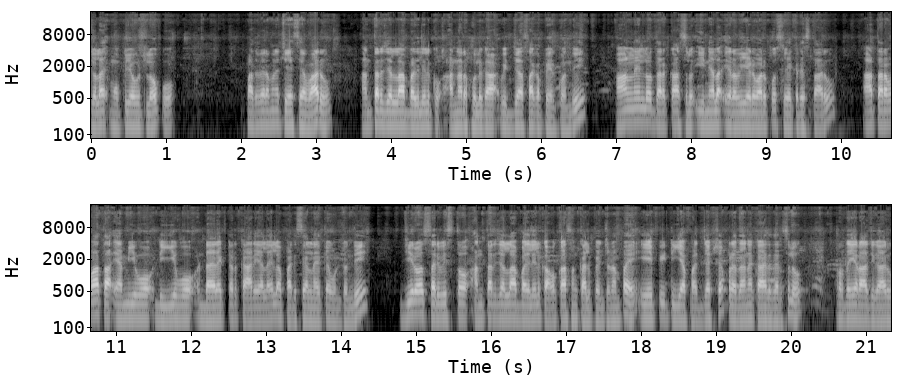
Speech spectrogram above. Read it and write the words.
జూలై ముప్పై ఒకటిలోపు పదవిరమణ పదవి విరమణ చేసేవారు అంతర్జిల్లా బదిలీలకు అనర్హులుగా విద్యాశాఖ పేర్కొంది. ఆన్లైన్లో దరఖాస్తులు ఈ నెల ఇరవై ఏడు వరకు స్వీకరిస్తారు. ఆ తర్వాత ఎంఈఓ డిఈఓ డైరెక్టర్ కార్యాలయంలో పరిశీలన అయితే ఉంటుంది. జీరో సర్వీస్తో అంతర్జిల్లా బదిలీలకు అవకాశం కల్పించడంపై ఏపీటీఎఫ్ అధ్యక్ష ప్రధాన కార్యదర్శులు హృదయరాజు గారు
